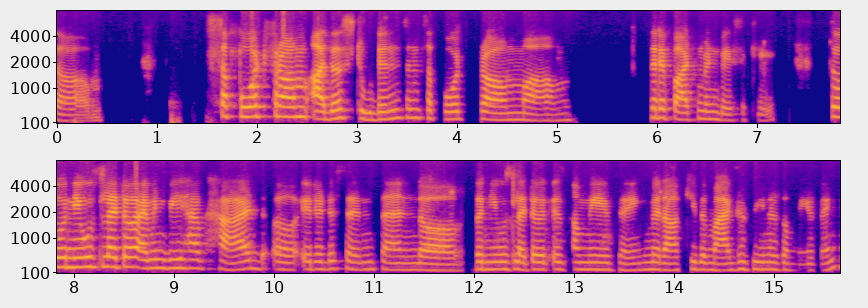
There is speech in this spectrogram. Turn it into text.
um, support from other students and support from um, the department, basically. So newsletter, I mean, we have had uh, Iridescence and uh, the newsletter is amazing. Meraki, the magazine is amazing.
